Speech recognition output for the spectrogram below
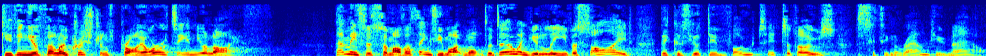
giving your fellow Christians priority in your life. That means there's some other things you might want to do and you leave aside because you're devoted to those sitting around you now.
